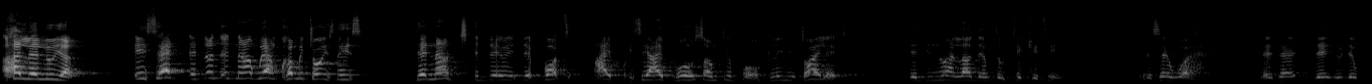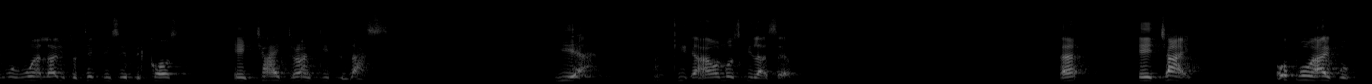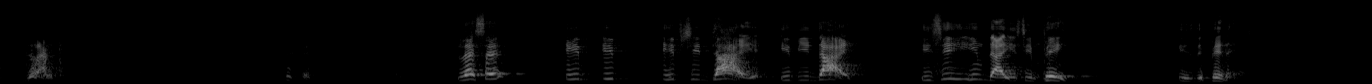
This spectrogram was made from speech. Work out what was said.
Hallelujah. He said, now where I'm coming to is this. They now they, they bought I see I pour something for cleaning toilet. They did not allow them to take it in. They said, well, they said they, they won't allow you to take this in because a child drank it last year. I almost kill herself. Huh? A child, open iPhone, drank. Let's say if, if, if she die, if he die, you see him that is in pain is the parent.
